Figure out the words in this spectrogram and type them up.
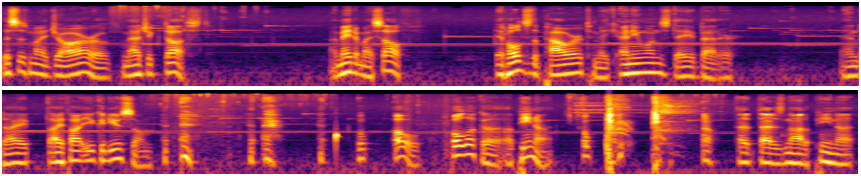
This is my jar of magic dust. I made it myself. It holds the power to make anyone's day better. And I, I thought you could use some. oh, oh, oh, look, a, a peanut. Oh, oh uh, that, that is not a peanut.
